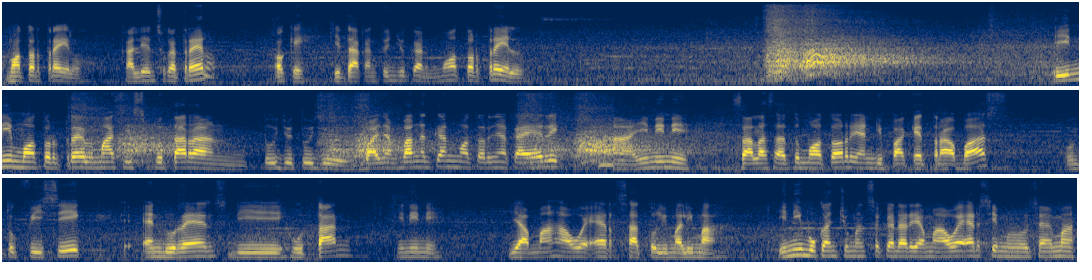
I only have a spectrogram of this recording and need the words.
Motor trail. Kalian suka trail? Oke, okay, kita akan tunjukkan motor trail. Ini motor trail masih seputaran 77. Banyak banget kan motornya Kak Erik. Nah, ini nih salah satu motor yang dipakai Trabas untuk fisik, endurance di hutan. Ini nih Yamaha WR 155. Ini bukan cuma sekedar Yamaha WR sih menurut saya mah.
